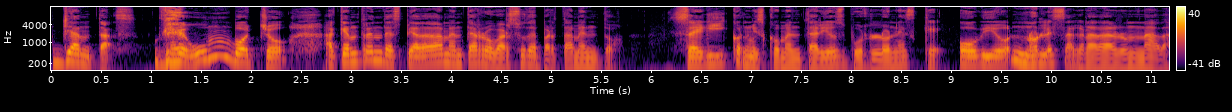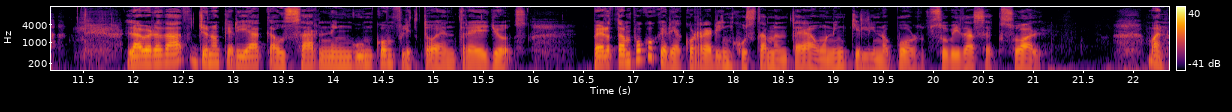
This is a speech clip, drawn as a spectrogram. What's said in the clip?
llantas de un bocho a que entren despiadadamente a robar su departamento. Seguí con mis comentarios burlones que, obvio, no les agradaron nada. La verdad, yo no quería causar ningún conflicto entre ellos, pero tampoco quería correr injustamente a un inquilino por su vida sexual. Bueno,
